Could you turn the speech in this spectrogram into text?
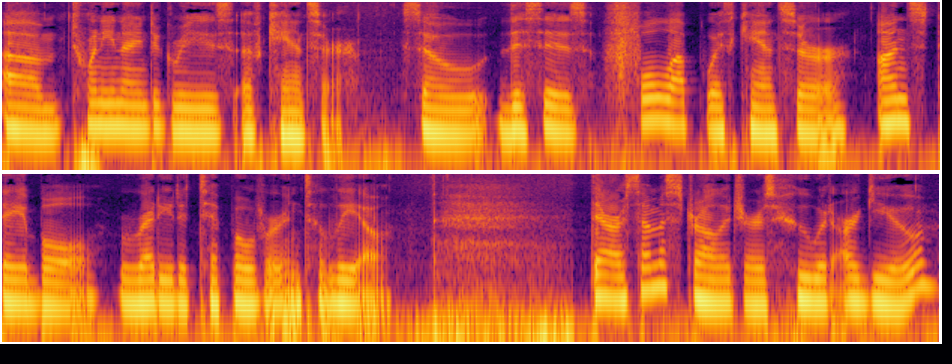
um, 29 degrees of Cancer. So this is full up with Cancer, unstable, ready to tip over into Leo. There are some astrologers who would argue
